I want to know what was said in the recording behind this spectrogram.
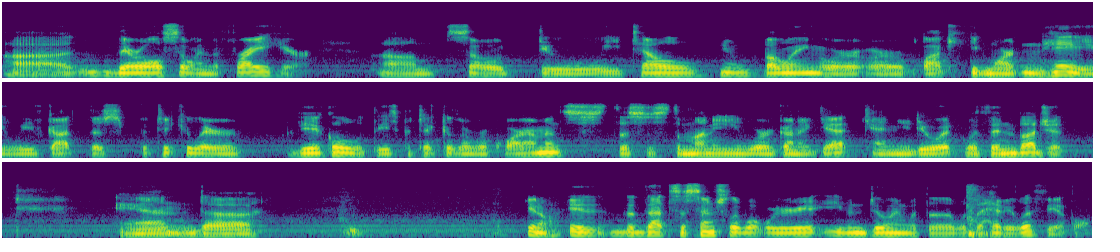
Uh, they're also in the fray here. Um, so do we tell you know Boeing or, or Lockheed Martin, hey, we've got this particular vehicle with these particular requirements. This is the money we're going to get. Can you do it within budget? And uh, you know it, that's essentially what we're even doing with the with the heavy lift vehicle.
